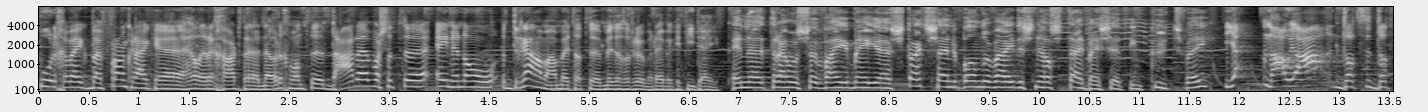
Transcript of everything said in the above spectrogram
vorige week bij Frankrijk uh, heel erg hard uh, nodig. Want uh, daar was het een en al drama met dat, met dat rubber, heb ik het idee. En trouwens, waar je mee start, zijn de banden waar je de snelste tijd bij zet in Q2? Ja, nou ja, dat, dat,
